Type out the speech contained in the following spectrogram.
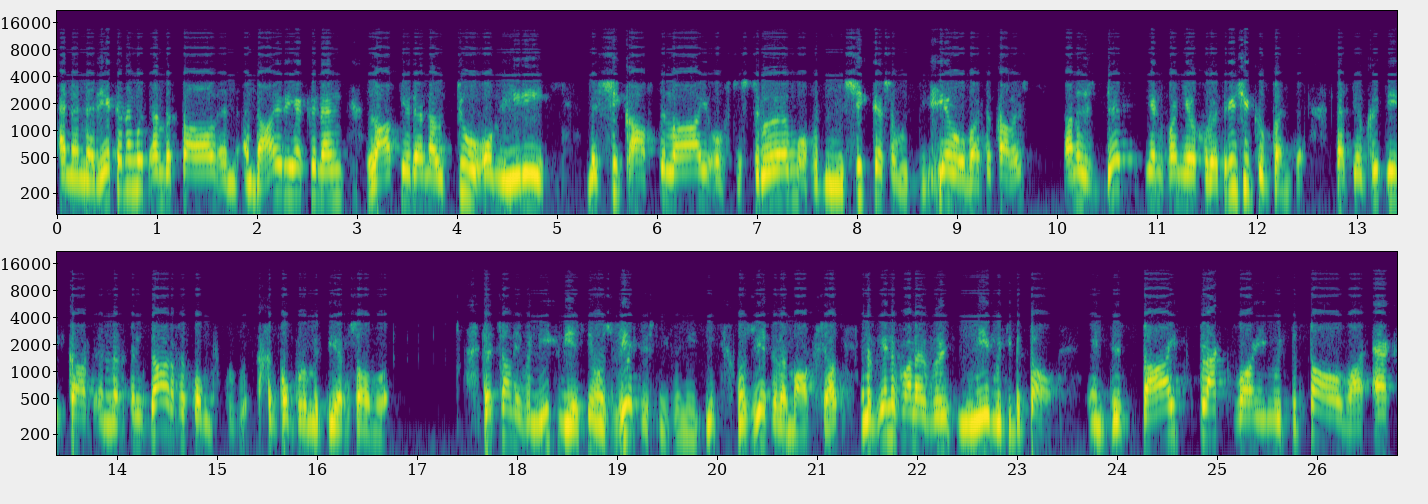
en 'n rekening moet inbetaal en in daai rekening laat jy dan nou toe om hierdie musiek af te laai of te stroom of dit musiek is of video of wat ook al is, dan is dit een van jou groot risikopunte dat jou kredietkaart inligting daar gekom gekompromiteer sal word. Dit sal nie verniet wees nie. Ons weet dit is nie verniet nie. Ons weet hulle maak geld en op een of ander manier moet jy betaal. En dis daai plek waar jy moet betaal waar ek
